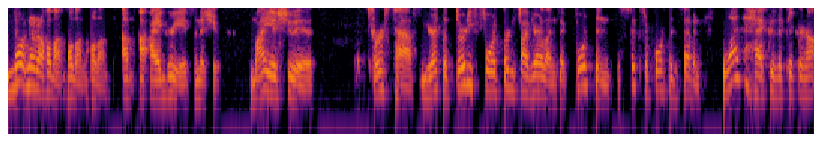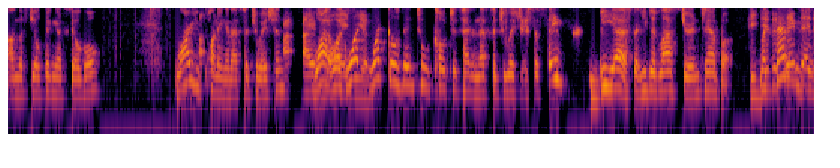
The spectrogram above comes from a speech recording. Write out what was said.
No, no, no. Hold on, hold on, hold on. Um, I, I agree. It's an issue. My issue is first half. You're at the 34, 35 yard line. It's like fourth and six or fourth and seven. Why the heck is a kicker not on the field kicking a field goal? Why are you punting in that situation? I- I Why, no like, what what goes into a coach's head in that situation? It's the same BS that he did last year in Tampa. He did Like, the that same thing.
